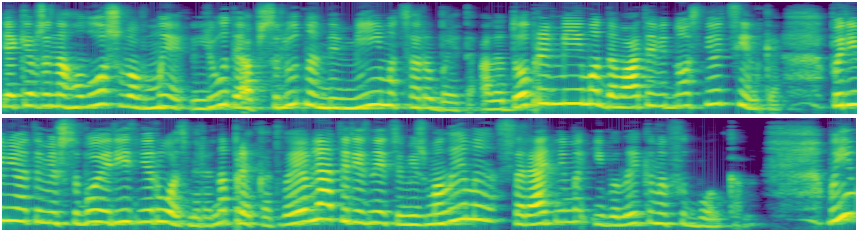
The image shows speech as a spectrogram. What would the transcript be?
Як я вже наголошував, ми, люди, абсолютно не вміємо це робити, але добре вміємо давати відносні оцінки, порівнювати між собою різні розміри, наприклад, виявляти різницю між малими, середніми і великими футболками. Моїм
